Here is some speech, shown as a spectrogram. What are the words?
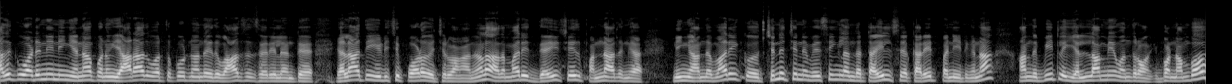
அதுக்கு உடனே நீங்கள் என்ன பண்ணுங்கள் யாராவது ஒருத்தர் கூட்டு வந்து இது வாஸ்து சரியில்லைன்ட்டு எல்லாத்தையும் இடித்து போட வச்சிருவாங்க. அதனால் அதை மாதிரி தயவு செய்து பண்ணாதுங்க. நீங்கள் அந்த மாதிரி கொ- சின்ன சின்ன விஷயங்களை அந்த டைல்ஸை கரெக்ட் பண்ணிட்டீங்கன்னா அந்த வீட்டில் எல்லாமே வந்துடும் இப்போ நம்ம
